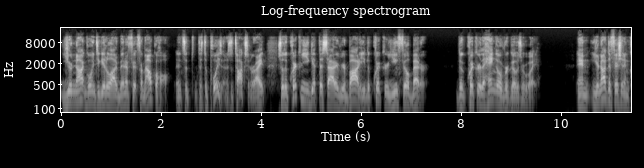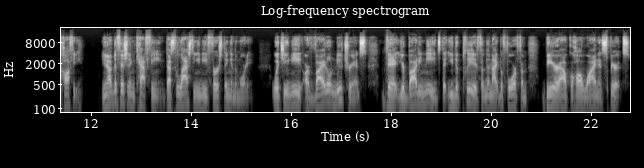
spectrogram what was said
You're not going to get a lot of benefit from alcohol. It's a, it's a poison, it's a toxin, right? So the quicker you get this out of your body, the quicker you feel better, the quicker the hangover goes away. And you're not deficient in coffee. You're not deficient in caffeine. That's the last thing you need first thing in the morning. What you need are vital nutrients that your body needs that you depleted from the night before from beer, alcohol, wine, and spirits.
